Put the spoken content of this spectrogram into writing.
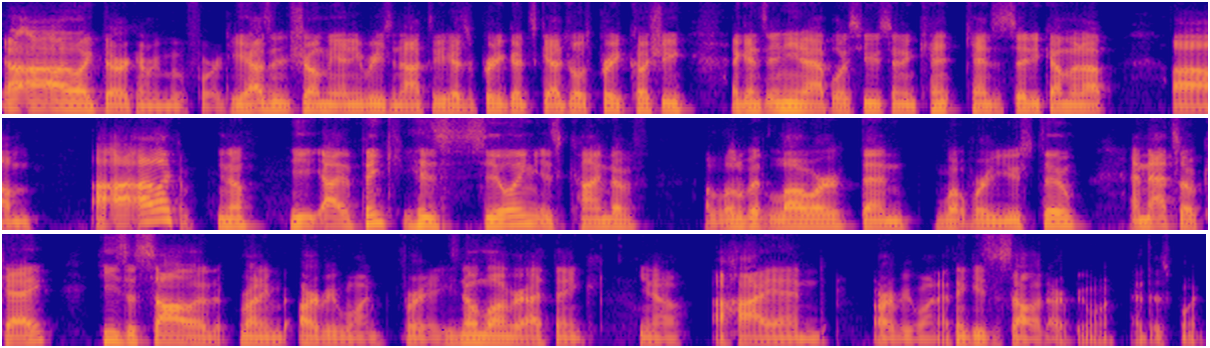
I, I like Derrick Henry move forward. He hasn't shown me any reason not to. He has a pretty good schedule. It's pretty cushy against Indianapolis, Houston, and Kansas City coming up. Um, I, I like him. You know, he. I think his ceiling is kind of a little bit lower than what we're used to, and that's okay. He's a solid running RB one for you. He's no longer, I think, you know, a high end RB one. I think he's a solid RB one at this point.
